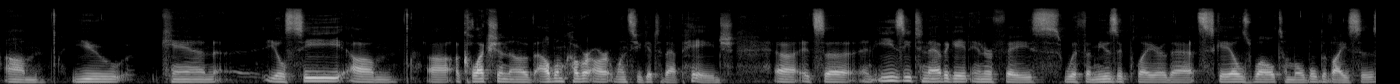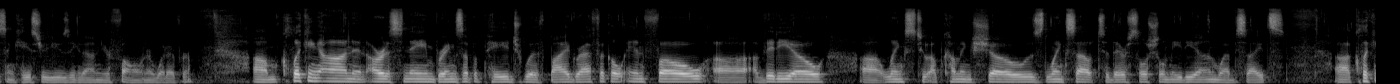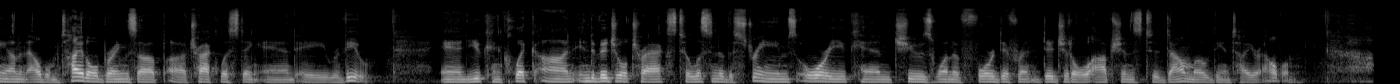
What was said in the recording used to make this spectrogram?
Um, you can, you'll see um, uh, a collection of album cover art once you get to that page. Uh, it's a, an easy to navigate interface with a music player that scales well to mobile devices in case you're using it on your phone or whatever. Um, clicking on an artist's name brings up a page with biographical info, uh, a video, uh, links to upcoming shows, links out to their social media and websites. Uh, clicking on an album title brings up a track listing and a review. And you can click on individual tracks to listen to the streams, or you can choose one of four different digital options to download the entire album.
